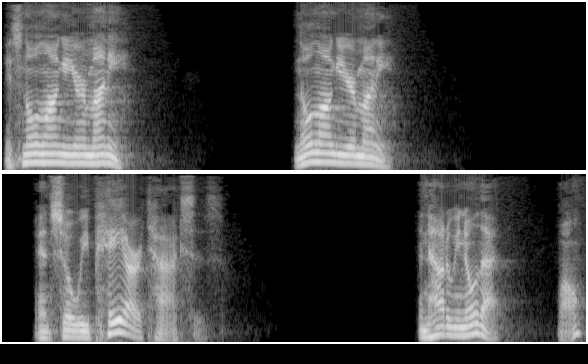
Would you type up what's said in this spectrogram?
It's no longer your money. No longer your money. And so we pay our taxes. And how do we know that? Well,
